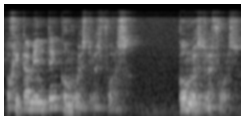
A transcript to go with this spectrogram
Lógicamente con nuestro esfuerzo. Con nuestro esfuerzo.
